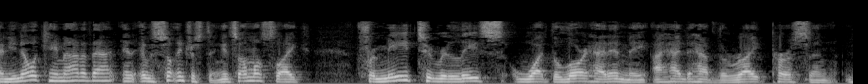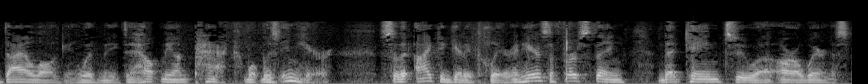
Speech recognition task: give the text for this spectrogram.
And you know what came out of that? And it was so interesting. It's almost like for me to release what the Lord had in me, I had to have the right person dialoguing with me to help me unpack what was in here so that I could get it clear. And here's the first thing that came to uh, our awareness.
